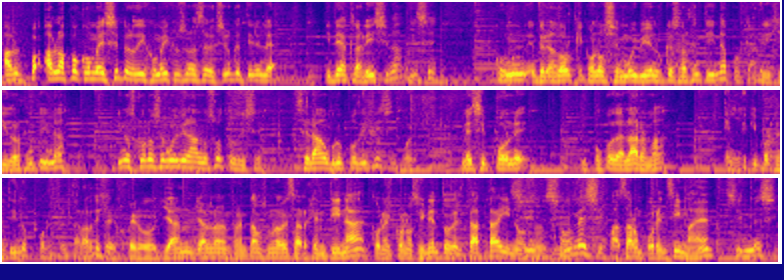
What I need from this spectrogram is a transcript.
Habla, poco Messi, pero dijo México es una selección que tiene la idea clarísima, dice, con un entrenador que conoce muy bien lo que es Argentina, porque ha dirigido Argentina, y nos conoce muy bien a nosotros, dice. Será un grupo difícil. Bueno, Messi pone un poco de alarma en el equipo argentino por enfrentar a México. Eh, Pero ya, ya lo enfrentamos una vez a Argentina con el conocimiento del Tata y nos, Sin- Messi. pasaron por encima, ¿eh? Sin Messi.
